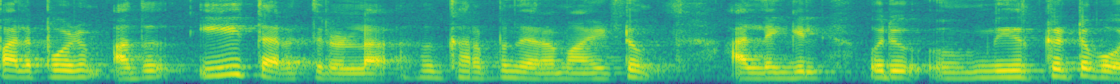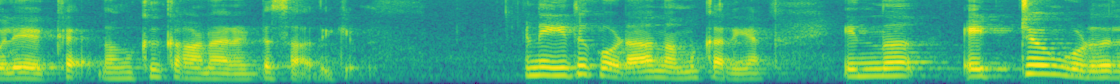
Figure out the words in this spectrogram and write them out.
പലപ്പോഴും അത് ഈ തരത്തിലുള്ള കറുപ്പ് നിറമായിട്ടും അല്ലെങ്കിൽ ഒരു നീർക്കെട്ട് പോലെയൊക്കെ നമുക്ക് കാണാനായിട്ട് സാധിക്കും. ഇനി ഇത് കൂടാതെ നമുക്കറിയാം ഇന്ന് ഏറ്റവും കൂടുതൽ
